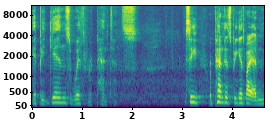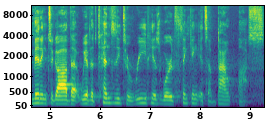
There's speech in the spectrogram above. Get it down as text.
it begins with repentance. See, repentance begins by admitting to God that we have the tendency to read His Word thinking it's about us.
